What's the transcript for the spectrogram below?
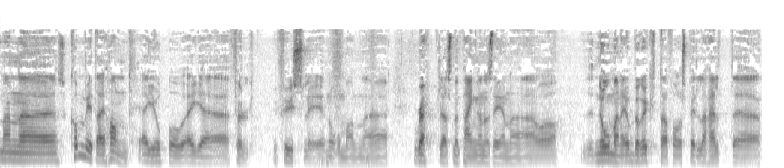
Men eh, så kom vi til ei hand. Jeg er oppe og jeg er full. Ufyselig nordmann. Eh, reckless med pengene sine. og Nordmenn er jo berykta for å spille helt eh,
